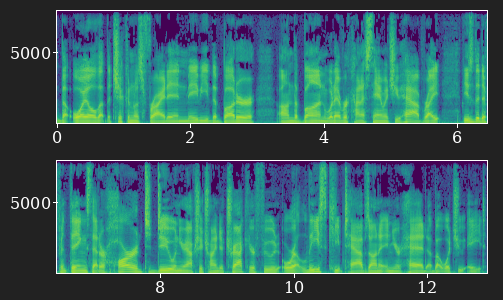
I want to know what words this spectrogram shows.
the oil that the chicken was fried in, maybe the butter on the bun, whatever kind of sandwich you have, right? These are the different things that are hard to do when you're actually trying to track your food or at least keep tabs on it in your head about what you ate,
